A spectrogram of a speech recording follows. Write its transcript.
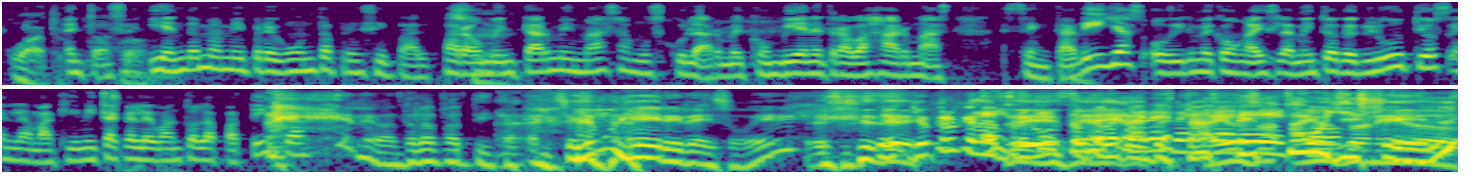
Cuatro. Entonces, yéndome a mi pregunta principal, para aumentar mi masa muscular, ¿me conviene trabajar más sentadillas o irme con aislamiento de glúteos en la maquinita que levanto la patita? levanto la patica. Se llama un hater eso, ¿eh? Yo creo que la pregunta me la contestaste tú, Giselle.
